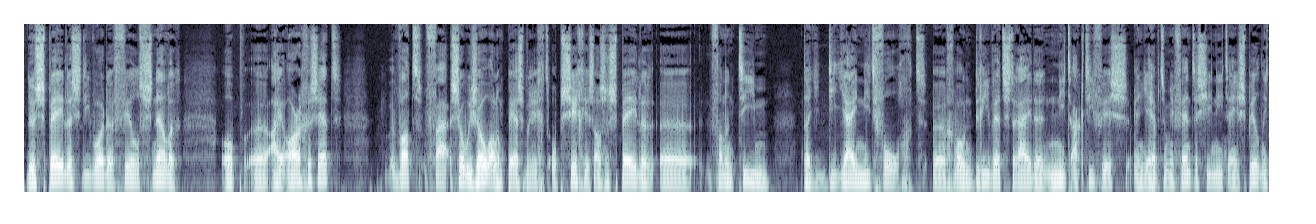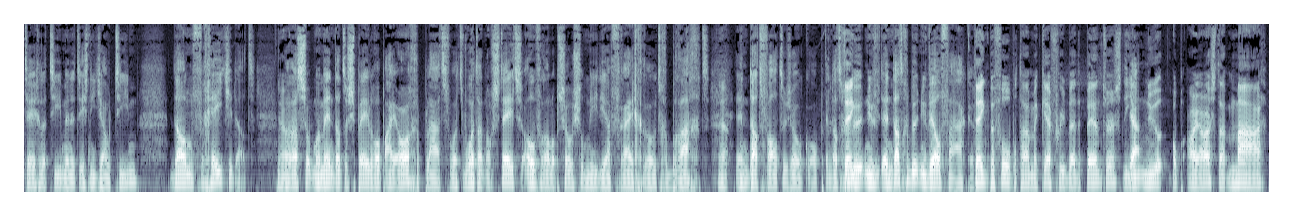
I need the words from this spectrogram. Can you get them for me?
Dus spelers die worden veel sneller op eh, IR gezet. Wat sowieso al een persbericht op zich is. Als een speler eh, van een team dat die jij niet volgt, eh, gewoon drie wedstrijden niet actief is. En je hebt hem in fantasy niet en je speelt niet tegen dat team en het is niet jouw team. Dan vergeet je dat. Ja. Maar als op het moment dat de speler op IR geplaatst wordt, wordt dat nog steeds overal op social media vrij groot gebracht. Ja. En dat valt dus ook op. En dat, Denk- gebeurt, nu, en dat gebeurt nu wel vaker. Denk bijvoorbeeld aan McCaffrey bij de Panthers, die Ja. nu op IR staat, maar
